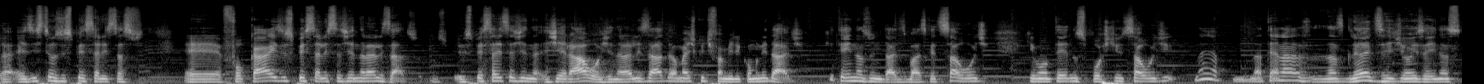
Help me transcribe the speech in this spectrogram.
eh, existem os especialistas é, focais e especialistas generalizados. O especialista geral ou generalizado é o médico de família e comunidade, que tem nas unidades básicas de saúde, que vão ter nos postinhos de saúde, né? até nas, nas grandes regiões aí, nas,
